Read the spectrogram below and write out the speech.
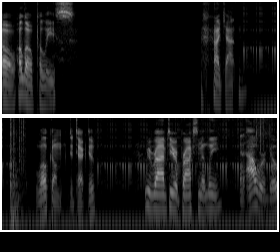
Oh, hello, police. Hi, cat. Welcome, detective. We arrived here approximately an hour ago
